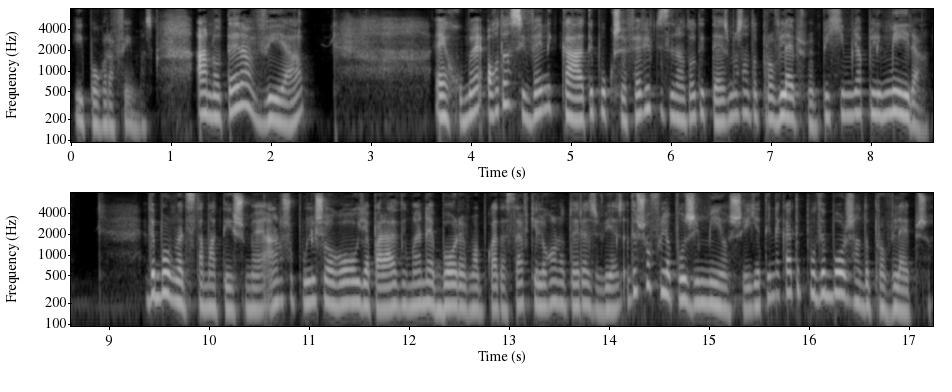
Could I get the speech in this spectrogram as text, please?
η υπογραφή μας. Ανωτέρα βία έχουμε όταν συμβαίνει κάτι που ξεφεύγει από τις δυνατότητές μας να το προβλέψουμε. Π.χ. μια πλημμύρα. Δεν μπορούμε να τη σταματήσουμε. Αν σου πουλήσω εγώ, για παράδειγμα, ένα εμπόρευμα που καταστράφηκε λόγω ανωτέρας βίας, δεν σου οφείλω αποζημίωση, γιατί είναι κάτι που δεν μπορούσα να το προβλέψω.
